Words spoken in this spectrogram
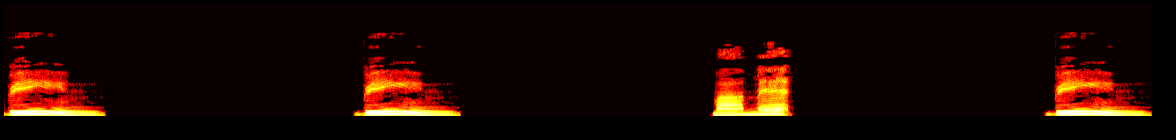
Bean. Bean. 豆 Bean.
